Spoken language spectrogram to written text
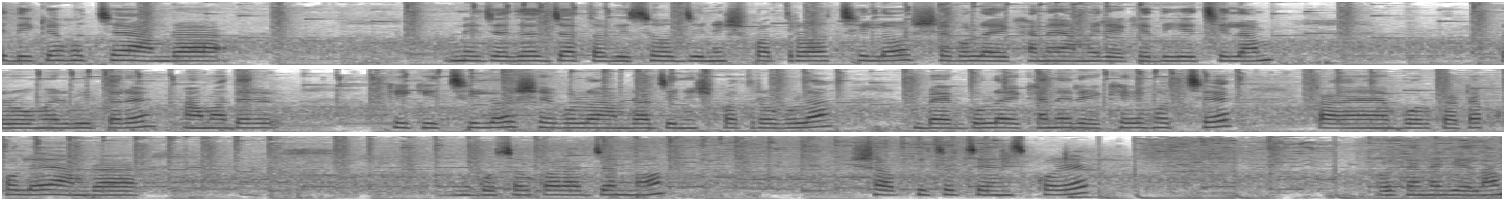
এদিকে হচ্ছে আমরা নিজেদের যত কিছু জিনিসপত্র ছিল সেগুলো এখানে আমি রেখে দিয়েছিলাম রুমের ভিতরে। আমাদের কী কী ছিল সেগুলো আমরা জিনিসপত্রগুলো, ব্যাগগুলো এখানে রেখে হচ্ছে বোরকাটা খুলে আমরা গোসল করার জন্য সব কিছু চেঞ্জ করে ওইখানে গেলাম।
